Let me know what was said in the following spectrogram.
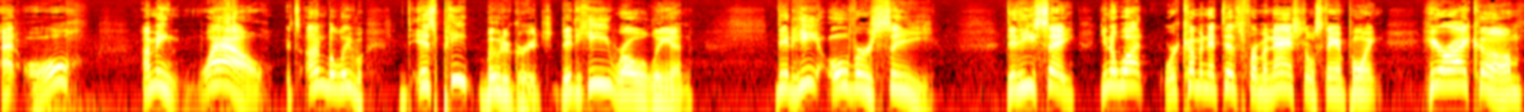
At all? I mean, wow. It's unbelievable. Is Pete Buttigieg, did he roll in? Did he oversee? Did he say, you know what? We're coming at this from a national standpoint. Here I come,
